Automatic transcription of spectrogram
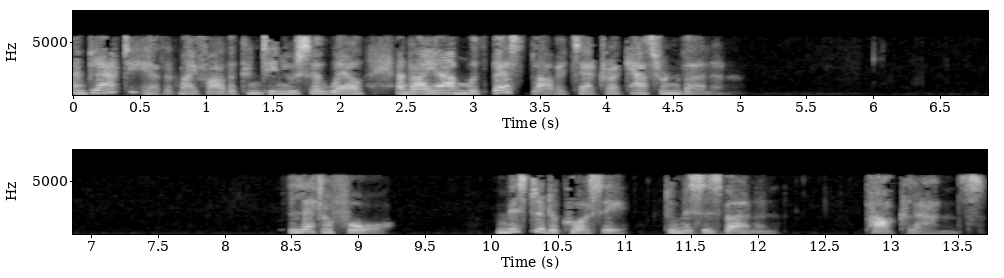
I'm glad to hear that my father continues so well, and I am, with best love, etc., Catherine Vernon. Letter 4 Mr. de Courcy to Mrs. Vernon Parklands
